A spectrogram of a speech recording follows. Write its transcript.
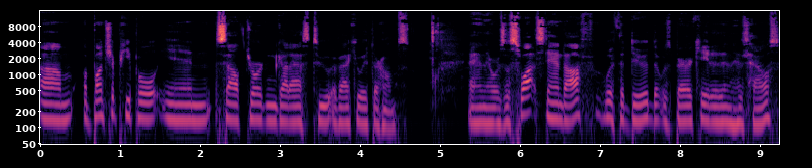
um, a bunch of people in South Jordan got asked to evacuate their homes. And there was a SWAT standoff with a dude that was barricaded in his house,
